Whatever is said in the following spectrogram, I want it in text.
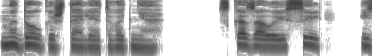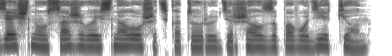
Мы долго ждали этого дня сказала Исыль, изящно усаживаясь на лошадь, которую держал за поводья Кён.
